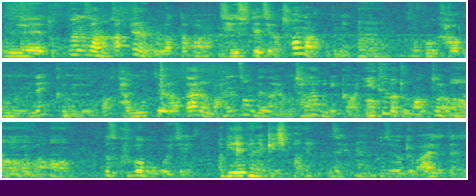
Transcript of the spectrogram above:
원래 독변사랑 카페를 몰랐다가 재수 때 제가 처음 알았거든요. 응, 응. 그래서 거기 가보는데 그 막 당국대랑 다른 막 한성대나 이런 거 찾아보니까 어. 이드가 좀 많더라고요 어, 리뷰가. 어. 그래서 그거 보고 이제 아, 미대편의 게시판에? 네 응. 그래서 여기 와야겠다 해서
